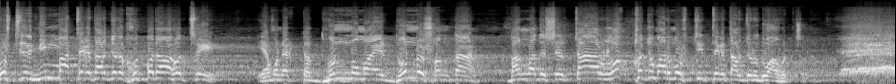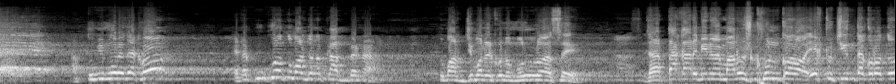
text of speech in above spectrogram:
মসজিদের মিম্বার থেকে তার জন্য খুতবা দেওয়া হচ্ছে। এমন একটা ধন্য মায়ের, ধন্য সন্তান বাংলাদেশের চার লক্ষ জুমার মসজিদ থেকে তার জন্য দোয়া হচ্ছে। আর তুমি মনে দেখো, এটা কুকুরও তোমার জন্য কাঁদবে না। তোমার জীবনের কোনো মূল্য আছে। যারা টাকার বিনিময়ে মানুষ খুন করো, একটু চিন্তা করো তো।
